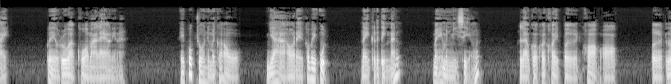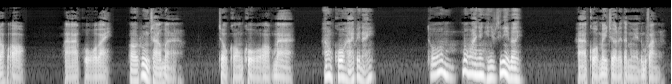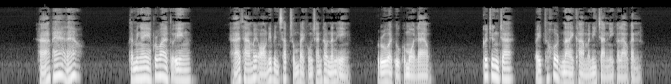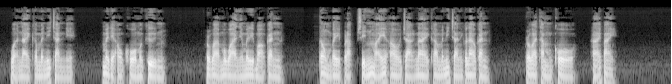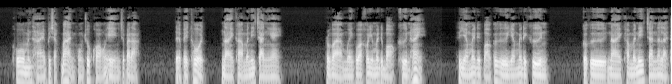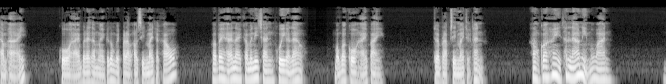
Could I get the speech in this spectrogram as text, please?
เพื่อรู้ว่าโคมาแล้วเนี่ยนะไอ้พวกโจรเนี่ยมันก็เอาหญ้าเอาอะไรเข้าไปอุดในกระดิ่งนั้น ไม่ให้มันมีเสียง แล้วก็ค่อยๆเปิดคอกออก เปิดล็อกออกพาโคไป พอรุ่งเช้ามา เจ้าของโคออกมา เอ้าโคหายไปไหน โทมเมื่อวานยังเห็นอยู่ที่นี่เลย หาโคไม่เจอแล้วทำยังไงทุกฟัง หาแพ้แล้วทำยังไงเพราะว่าตัวเอง หาทางไม่ออกนี่เป็นทรัพย์สมบัติของฉันเท่านั้นเอง รู้ว่าถูกขโมยแล้ว ก็จึงจะ โทษนายคามนิจันนี่ก็แล้วกัน ว่านายคามนิจันนี่ไม่ได้เอาโคมาคืน เพราะว่าเมื่อวานยังไม่ได้บอกกัน ต้องไปปรับสินไหมเอาจากนายคามนิจันก็แล้วกัน เพราะว่าทำโคหายไป โคมันหายไปจากบ้านของเจ้าของเองจะปะละ่ะแต่ไปโทษนายคามนิจันไง เพราะว่าเหมือนกับว่าเขายังไม่ได้บอกคืนให้ ถ้ายังไม่ได้บอกก็คือยังไม่ได้คืน ก็คือนายคามนิจันนั่นแหละทำหาย โคหายไปแล้วทำไงก็ต้องไปปรับเอาสินไหมจากเขาพอไปหานายคามนิจันคุยกันแล้ว บอกว่าโคหายไป จะปรับสินไหมจากท่าน เอาก็ให้ท่านแล้วนี่เมื่อวาน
